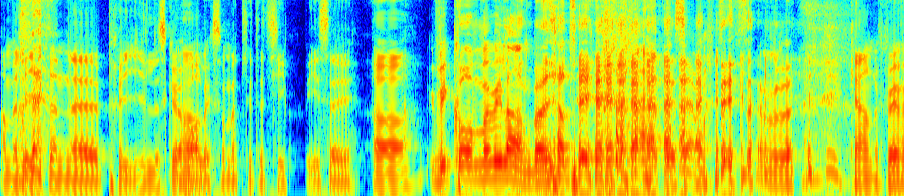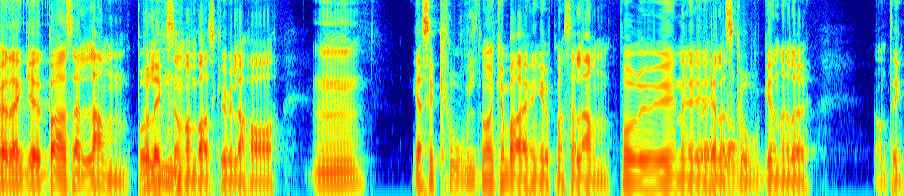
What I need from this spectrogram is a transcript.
Ja, men liten eh, pryl ska ju ha liksom ett litet chip i sig. Ja, vi kommer vi landa i att det är, Det är sämre. det är sämre. Kanske, för jag tänker bara så här lampor liksom man bara skulle vilja ha. Mm. Ganska coolt, man kan bara hänga upp massa lampor i, i hela skogen eller någonting.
